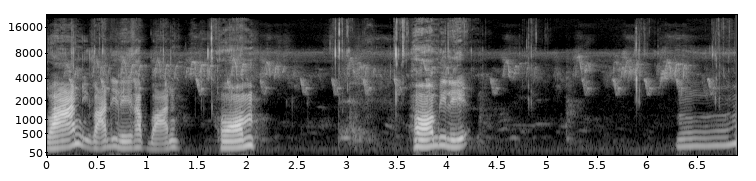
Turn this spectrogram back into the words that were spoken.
หวานอีหวานอีหลีครับ หวาน หอม หอมอีหลีอืม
